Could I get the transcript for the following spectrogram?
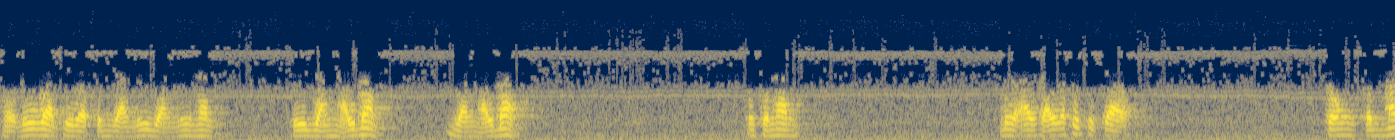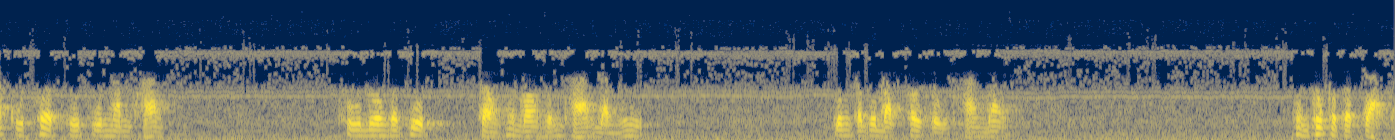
ให้รู้ว่าที่ว่าเป็นอย่างนี้อย่างนี้นั่นคืออย่างไหนบ้าง อย่างไหนบ้างเพราะฉะนั้นเมื่ออาศัยว่าพุทธเจ้าทรงเป็นมัคคุเทศคือผู้นำทางผู้ดวงประทีปส่องให้มองเห็นทางแบบนี้จึงปฏิบัติเข้าสู่ทางได้เป็นทุกข์ก็จะจากส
